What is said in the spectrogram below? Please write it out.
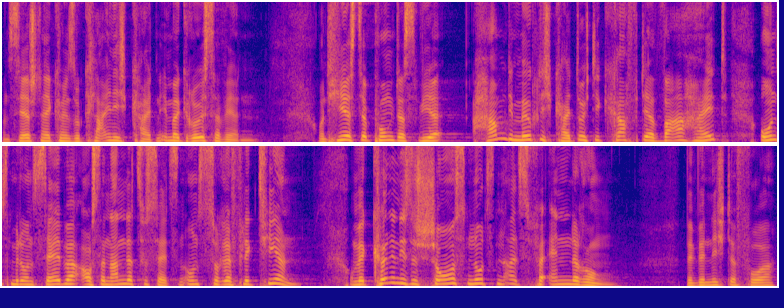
Und sehr schnell können so Kleinigkeiten immer größer werden. Und hier ist der Punkt, dass wir haben die Möglichkeit, durch die Kraft der Wahrheit uns mit uns selber auseinanderzusetzen, uns zu reflektieren. Und wir können diese Chance nutzen als Veränderung, wenn wir nicht davor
